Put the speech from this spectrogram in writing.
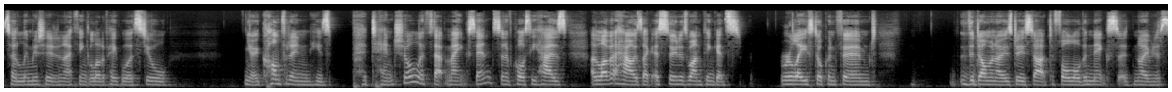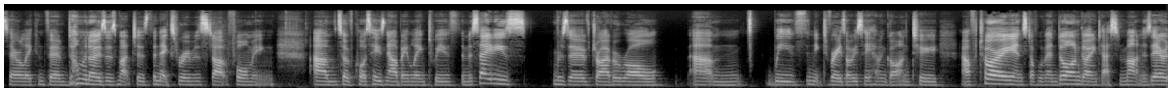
so limited, and I think a lot of people are still, you know, confident in his potential, if that makes sense. And of course, he has. I love it how it's like as soon as one thing gets released or confirmed, the dominoes do start to fall, or the next, not even necessarily confirmed dominoes as much as the next rumours start forming. Um, so, of course, he's now been linked with the Mercedes reserve driver role. Um, with Nick de Vries obviously having gone to AlphaTauri and Stoffel Vandoorne going to Aston Martin as their,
